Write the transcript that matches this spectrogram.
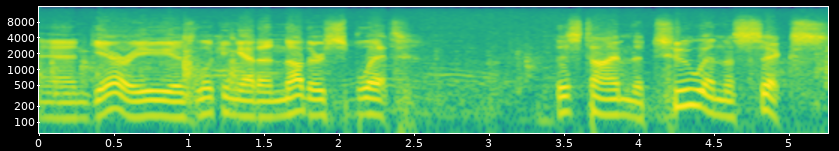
And Gary is looking at another split. This time the two and the six.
